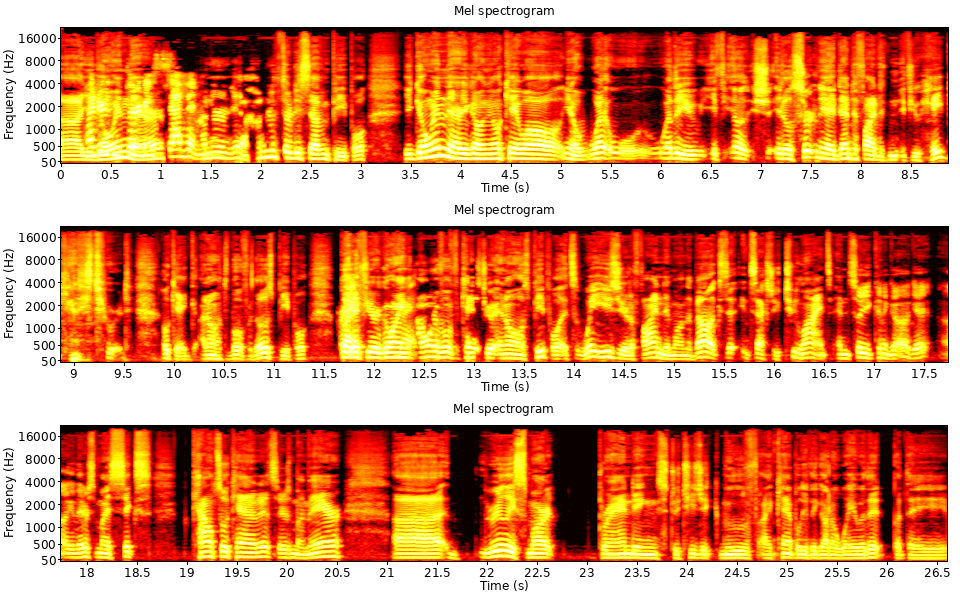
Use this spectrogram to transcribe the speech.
Uh, you go in there. 137. 100 yeah 137 people you go in there you're going okay well you know wh- whether you if uh, it'll certainly identify if you hate Kennedy Stewart okay I don't have to vote for those people but Right, if you're going right. I want to vote for Kennedy Stewart and all those people it's way easier to find him on the ballot because it's actually two lines and so you can go okay uh, there's my six council candidates there's my mayor uh, really smart branding strategic move I can't believe they got away with it but they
